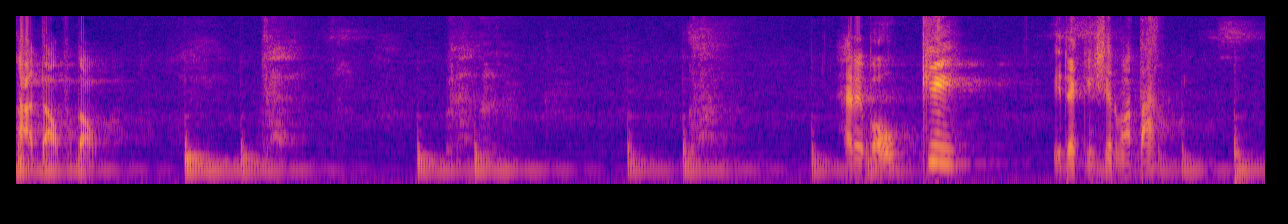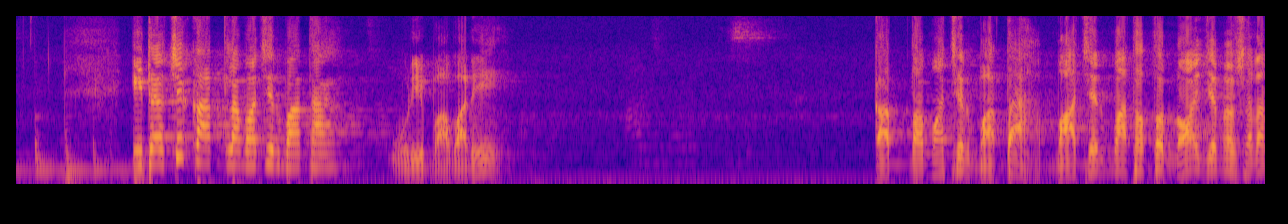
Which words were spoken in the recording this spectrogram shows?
হ্যাঁ দাও দাও। হ্যাঁ রে বউ কি? এটা কিসের মাথা? এটা হচ্ছে কাতলা মাছের মাথা ওরে বাবা রে কাতলা মাছের মাথা মাছের মাথা তো নয় যেন সারা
